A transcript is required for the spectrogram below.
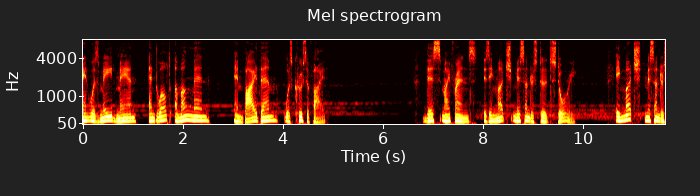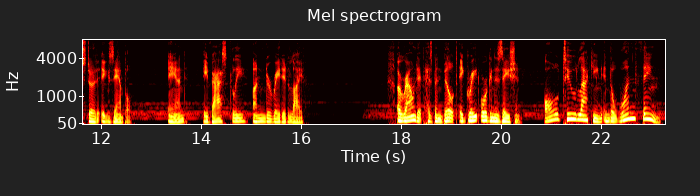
and was made man and dwelt among men, and by them was crucified. This, my friends, is a much misunderstood story, a much misunderstood example, and a vastly underrated life. Around it has been built a great organization, all too lacking in the one thing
